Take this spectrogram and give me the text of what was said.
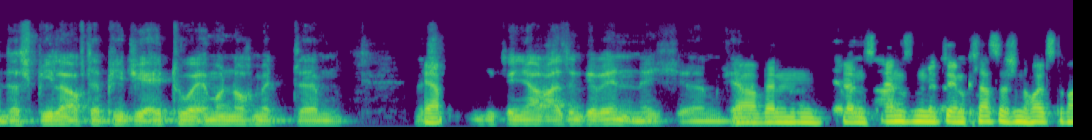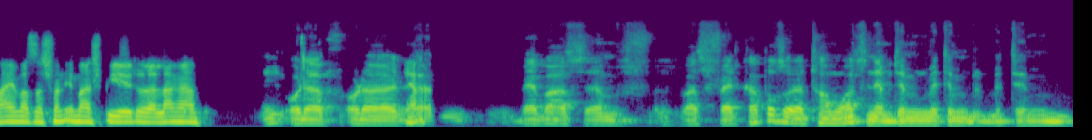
dass Spieler auf der PGA Tour immer noch mit, ähm, mit ja. die zehn Jahre alt sind, gewinnen, nicht? Ähm, ja, wenn, wenn Stenson mit dem klassischen Holz 3, was er schon immer spielt oder lange. Oder, oder, ja. ähm, wer war es, ähm, was Fred Couples oder Tom Watson, der mit dem, mit dem, mit dem,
